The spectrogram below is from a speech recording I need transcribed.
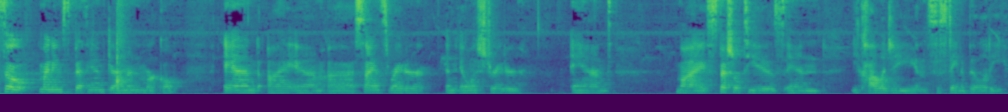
So, my name's Bethann Garramon Merkle, and I am a science writer and illustrator, and my specialty is in ecology and sustainability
